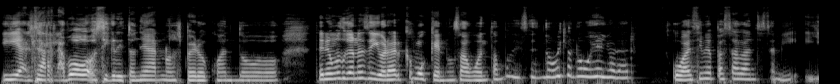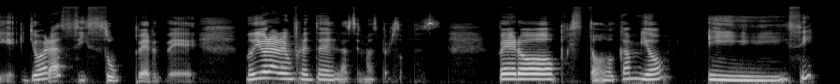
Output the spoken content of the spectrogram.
y alzar la voz y gritonearnos, pero cuando tenemos ganas de llorar como que nos aguantamos y dices, no, yo no voy a llorar o así me pasaba antes a mí, y era así súper de no llorar en frente de las demás personas. Pero pues todo cambió Y sí,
